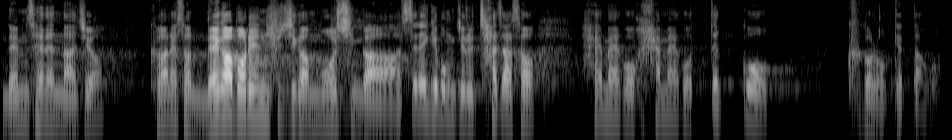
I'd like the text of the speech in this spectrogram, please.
냄새는 나죠. 그 안에서 내가 버린 휴지가 무엇인가 쓰레기 봉지를 찾아서 헤매고 헤매고 뜯고 그걸 얻겠다고.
